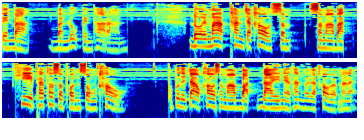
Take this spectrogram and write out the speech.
เป็นบาตบรรลุเป็นพระอรหันต์โดยมากท่านจะเข้าสสมาบัติที่พระทศพลทรงเข้า พระพุทธเจ้าเข้าสมาบัติใดเนี่ยท่านก็จะเข้าแบบนั้นแหละ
